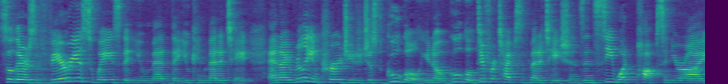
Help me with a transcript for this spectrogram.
So there's various ways that you med- that you can meditate, and I really encourage you to just Google, you know, Google different types of meditations and see what pops in your eye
